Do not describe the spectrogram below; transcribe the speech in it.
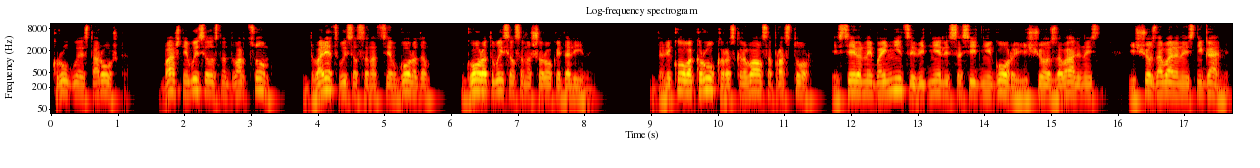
круглая сторожка. Башня высилась над дворцом, дворец высился над всем городом, город высился над широкой долиной. Далеко вокруг раскрывался простор. Из северной бойницы виднелись соседние горы, еще заваленные, еще заваленные снегами.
